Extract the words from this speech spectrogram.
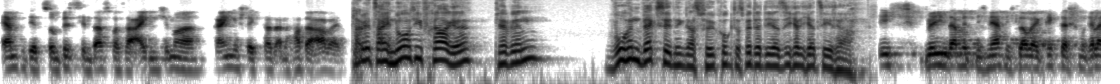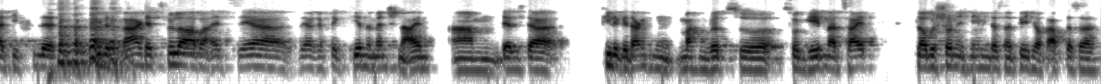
erntet jetzt so ein bisschen das, was er eigentlich immer reingesteckt hat an harter Arbeit. Bleibt jetzt eigentlich nur noch die Frage, Kevin, wohin wechselt Niklas Füllkrug? Das wird er dir ja sicherlich erzählt haben. Ich will ihn damit nicht nerven. Ich glaube, er kriegt da schon relativ viele, viele Fragen. Jetzt Füller aber als sehr, sehr reflektierende Menschen ein, ähm, der sich da viele Gedanken machen wird zu, zu gegebener Zeit glaube schon, ich nehme ihm das natürlich auch ab, dass er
